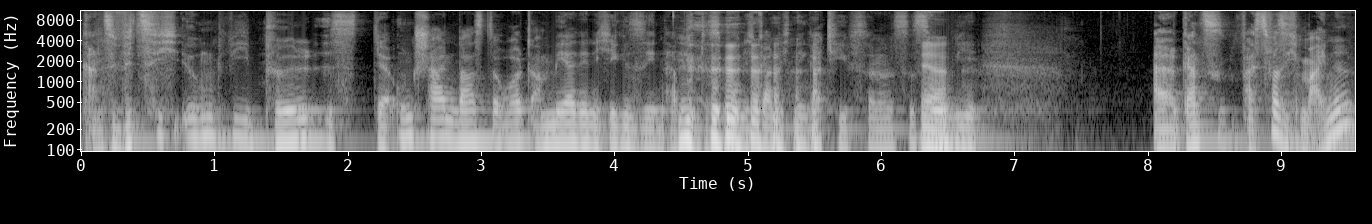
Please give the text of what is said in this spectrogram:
ganz witzig irgendwie. Pöhl ist der unscheinbarste Ort am Meer, den ich je gesehen habe. Und das meine ich gar nicht negativ, sondern es ist Ja. irgendwie äh, ganz, weißt du, was ich meine?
